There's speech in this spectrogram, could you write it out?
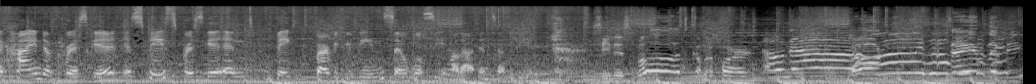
a kind of brisket. It's space brisket and baked barbecue beans, so we'll see how that ends up being. See this? Oh, it's coming apart. Oh no! Oh, is it all Save the meat.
